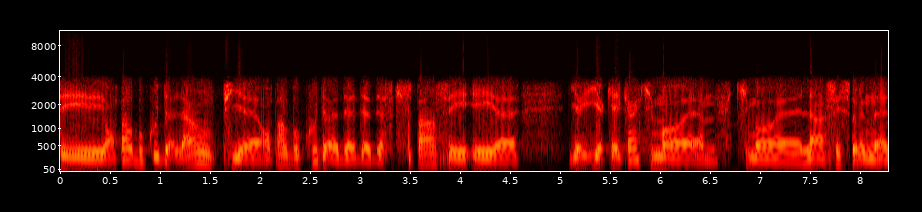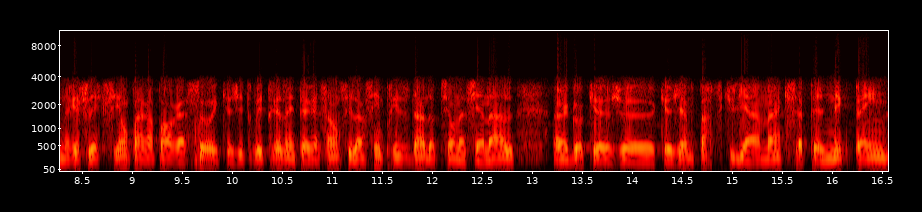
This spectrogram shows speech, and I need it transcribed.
c'est, on parle beaucoup de langue, puis euh, on parle beaucoup de, de, de, de, ce qui se passe, et, et euh, il y a, quelqu'un qui m'a euh, qui m'a euh, lancé sur une, une, réflexion par rapport à ça et que j'ai trouvé très intéressante. C'est l'ancien président d'Option nationale, un gars que je que j'aime particulièrement, qui s'appelle Nick Payne.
